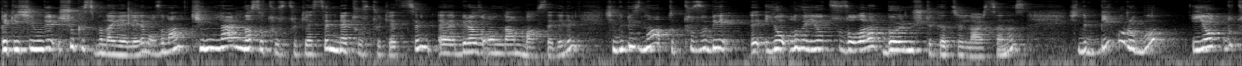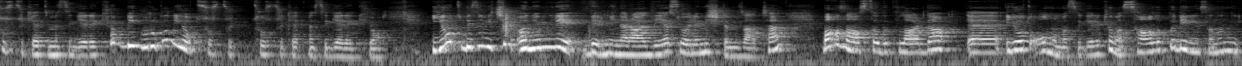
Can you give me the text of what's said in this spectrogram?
Peki şimdi şu kısmına gelelim o zaman. Kimler nasıl tuz tüketsin, ne tuz tüketsin? Ee, biraz ondan bahsedelim. Şimdi biz ne yaptık? Tuzu bir e, iyotlu ve iyotsuz olarak bölmüştük hatırlarsanız. Şimdi bir grubun iyotlu tuz tüketmesi gerekiyor. Bir grubun iyotsuz tuz tüketmesi gerekiyor. İyot bizim için önemli bir mineral diye söylemiştim zaten. Bazı hastalıklarda e, iyot olmaması gerekiyor ama sağlıklı bir insanın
